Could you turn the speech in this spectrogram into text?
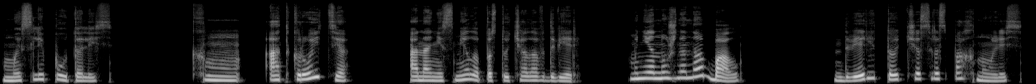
мысли путались. «Кхм, откройте!» Она не смело постучала в дверь. «Мне нужно на бал!» Двери тотчас распахнулись.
